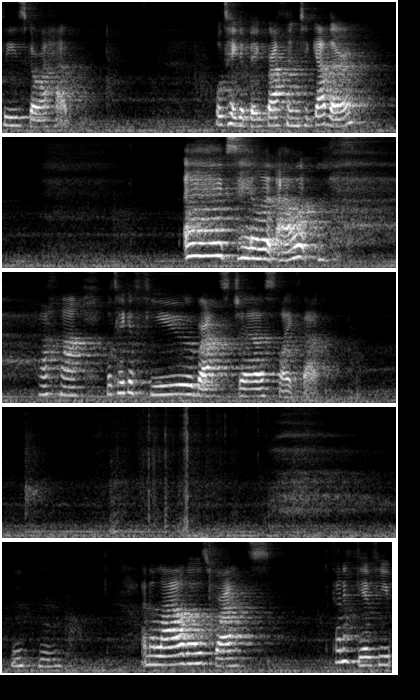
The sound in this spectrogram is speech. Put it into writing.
please go ahead. We'll take a big breath in together. Exhale it out. Uh -huh. We'll take a few breaths just like that. Mm -hmm. And allow those breaths to kind of give you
